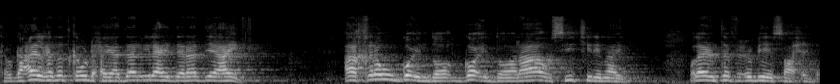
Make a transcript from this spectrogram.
kalgacaylka dadka udhexeeya haddaanu ilaahay daraaddii ahayn aakhira wuu go-i doonaa uu sii jiri maayo walaa yantaficu bihi saaxibu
